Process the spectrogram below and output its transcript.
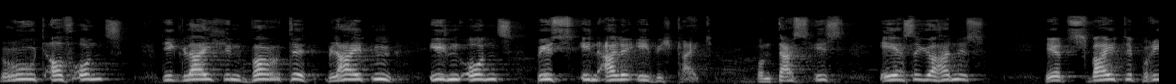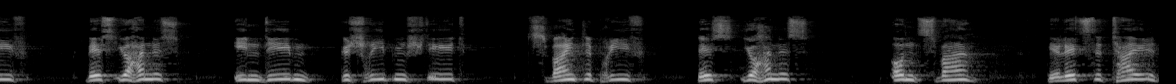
ruht auf uns, die gleichen Worte bleiben in uns bis in alle Ewigkeit. Und das ist 1. Johannes, der zweite Brief des Johannes, in dem geschrieben steht, zweite Brief des Johannes, und zwar der letzte Teil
